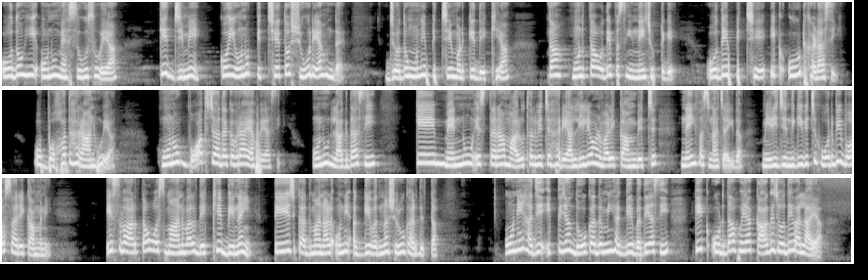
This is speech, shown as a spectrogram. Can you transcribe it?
ਉਦੋਂ ਹੀ ਉਹਨੂੰ ਮਹਿਸੂਸ ਹੋਇਆ ਕਿ ਜਿਵੇਂ ਕੋਈ ਉਹਨੂੰ ਪਿੱਛੇ ਤੋਂ ਛੂ ਰਿਹਾ ਹੁੰਦਾ ਜਦੋਂ ਉਹਨੇ ਪਿੱਛੇ ਮੁੜ ਕੇ ਦੇਖਿਆ, ਤਾਂ ਹੁਣ ਤਾਂ ਉਹਦੇ ਪਸੀਨੇ ਹੀ ਛੁੱਟ ਗਏ। ਉਹਦੇ ਪਿੱਛੇ ਇੱਕ ਊਠ ਖੜਾ ਸੀ। ਉਹ ਬਹੁਤ ਹੈਰਾਨ ਹੋਇਆ। ਹੁਣ ਉਹ ਬਹੁਤ ਜ਼ਿਆਦਾ ਘਬਰਾਇਆ ਹੋਇਆ ਸੀ। ਉਹਨੂੰ ਲੱਗਦਾ ਸੀ ਕਿ ਮੈਨੂੰ ਇਸ ਤਰ੍ਹਾਂ ਮਾਰੂਥਲ ਵਿੱਚ ਹਰਿਆਲੀ ਲਿਆਉਣ ਵਾਲੇ ਕੰਮ ਵਿੱਚ ਨਹੀਂ ਫਸਣਾ ਚਾਹੀਦਾ। ਮੇਰੀ ਜ਼ਿੰਦਗੀ ਵਿੱਚ ਹੋਰ ਵੀ ਬਹੁਤ ਸਾਰੇ ਕੰਮ ਨੇ। ਇਸ ਵਾਰ ਤਾਂ ਉਹ ਅਸਮਾਨ ਵੱਲ ਦੇਖੇ ਬਿਨਾਂ ਹੀ ਤੇਜ਼ ਕਦਮਾਂ ਨਾਲ ਉਹਨੇ ਅੱਗੇ ਵਧਣਾ ਸ਼ੁਰੂ ਕਰ ਦਿੱਤਾ। ਉਹਨੇ ਹਜੇ ਇੱਕ ਜਾਂ ਦੋ ਕਦਮ ਹੀ ਅੱਗੇ ਵਧਿਆ ਸੀ ਕਿ ਇੱਕ ਉੱਡਦਾ ਹੋਇਆ ਕਾਗਜ਼ ਉਹਦੇ ਵੱਲ ਆਇਆ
